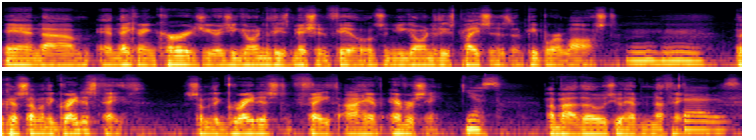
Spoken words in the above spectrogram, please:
And um, and they can encourage you as you go into these mission fields and you go into these places that people are lost. Mm-hmm. Because some of the greatest faith, some of the greatest faith I have ever seen Yes. by those who have nothing. That is.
